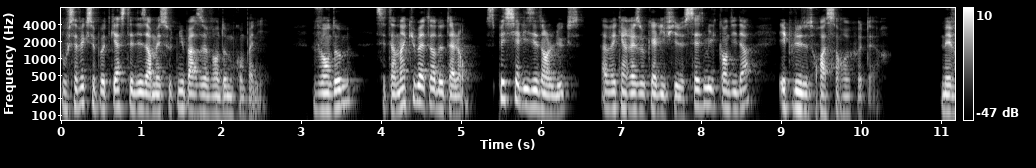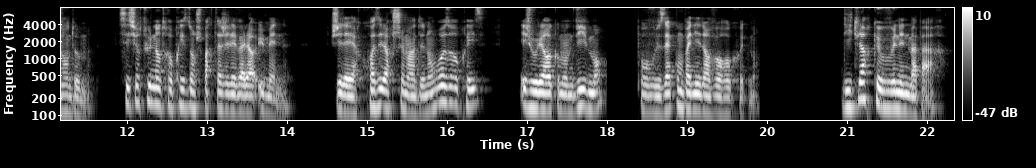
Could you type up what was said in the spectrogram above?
Vous savez que ce podcast est désormais soutenu par The Vendôme Company. Vendôme, c'est un incubateur de talents spécialisé dans le luxe avec un réseau qualifié de 16 000 candidats et plus de 300 recruteurs. Mais Vendôme, c'est surtout une entreprise dont je partage les valeurs humaines. J'ai d'ailleurs croisé leur chemin de nombreuses reprises et je vous les recommande vivement pour vous accompagner dans vos recrutements. Dites-leur que vous venez de ma part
